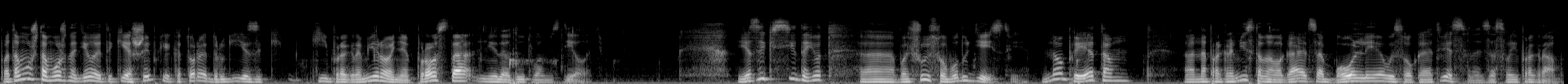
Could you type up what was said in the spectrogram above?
Потому что можно делать такие ошибки, которые другие языки программирования просто не дадут вам сделать. Язык C дает э, большую свободу действий, но при этом э, на программистов налагается более высокая ответственность за свои программы.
